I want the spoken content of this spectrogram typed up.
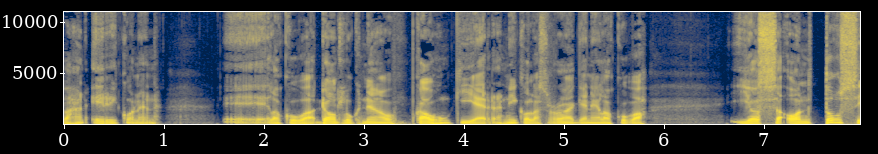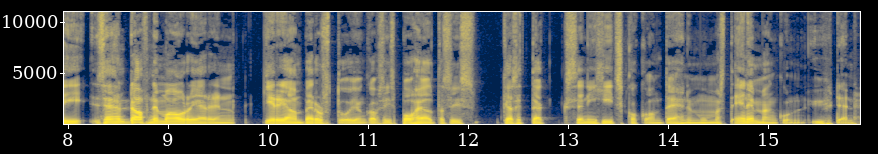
vähän erikoinen elokuva Don't Look Now, kauhun kierre, Nicholas Roegen elokuva, jossa on tosi, sehän Daphne Maurierin kirjaan perustuu, jonka siis pohjalta siis käsittääkseni Hitchcock on tehnyt mun mielestä enemmän kuin yhden,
